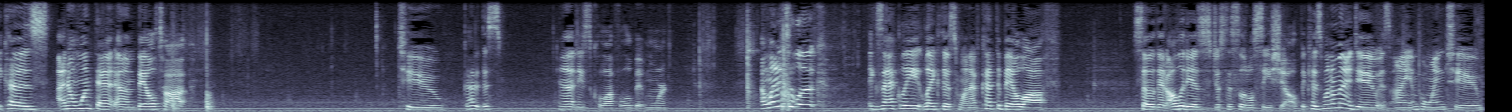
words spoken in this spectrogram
because I don't want that um, bale top to, God, this, yeah, that needs to cool off a little bit more. I want it to look exactly like this one. I've cut the bale off so that all it is is just this little seashell. Because what I'm going to do is I am going to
